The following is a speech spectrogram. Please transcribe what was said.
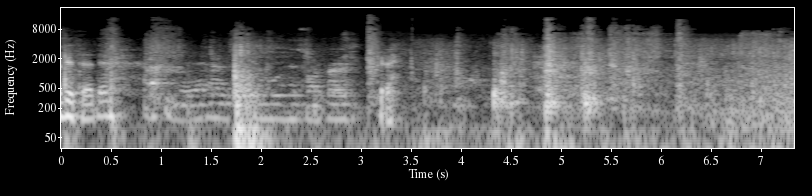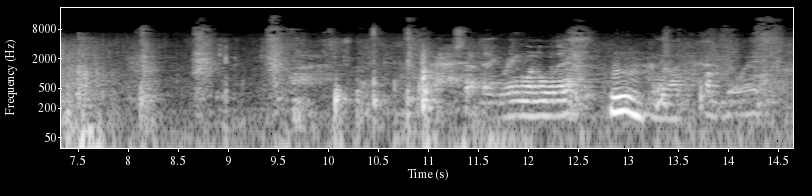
I'll get that there. Okay. Start that green one over there. Hmm. Pump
